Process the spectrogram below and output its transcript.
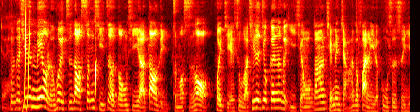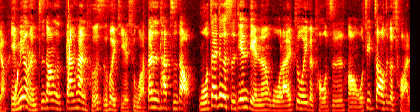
对，对不对？其实没有人会知道升息这个东西啊，到底什么时候会结束啊？其实就跟那个以前我刚刚前面讲那个范蠡的故事是一样，也没有人知道那个干旱何时会结束啊。但是他知道，我在这个时间点呢，我来做一个投资，好，我去造这个船，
